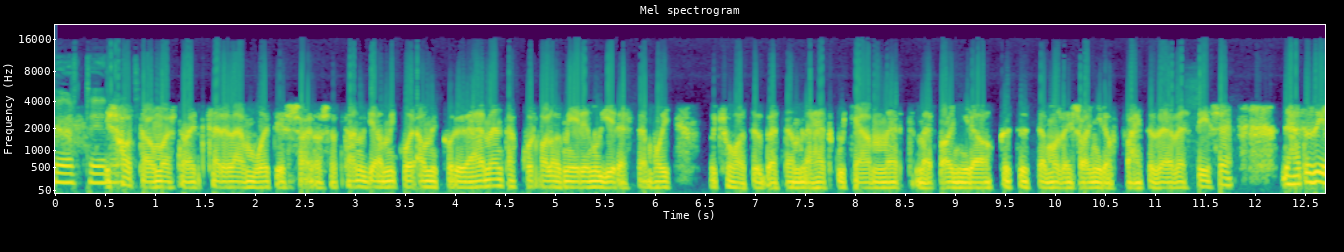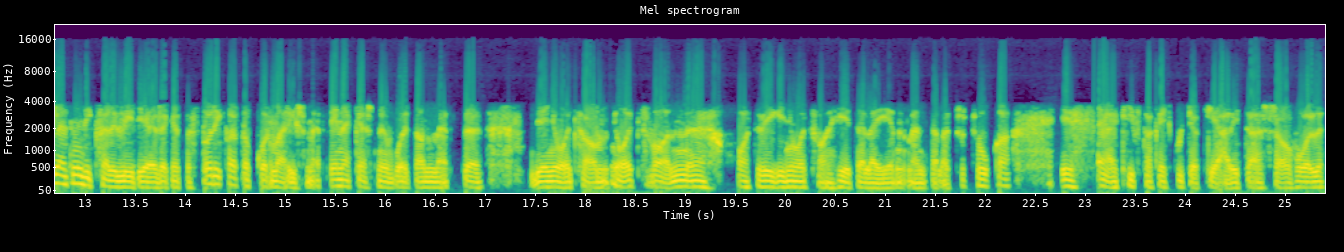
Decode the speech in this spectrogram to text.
és, és hatalmas nagy szerelem volt, és sajnos aztán ugye amikor, amikor ő elment, akkor valamiért én úgy éreztem, hogy, hogy soha többet nem lehet kutyám, mert, mert annyira kötöttem hozzá, és annyira fájt az elvesztése. De hát az élet mindig felülírja ezeket a sztorikat, akkor már ismert énekesnő voltam, mert ugye 80, 86 végén, 87 elején ment el a csocsóka, és elkívtak egy kutya kiállításra, ahol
